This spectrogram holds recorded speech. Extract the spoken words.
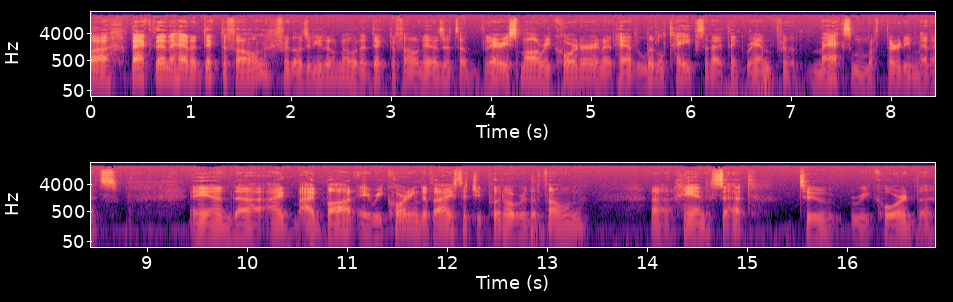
uh, back then I had a dictaphone. For those of you who don't know what a dictaphone is, it's a very small recorder and it had little tapes that I think ran for the maximum of 30 minutes. And uh, I, I bought a recording device that you put over the phone uh, handset to record the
